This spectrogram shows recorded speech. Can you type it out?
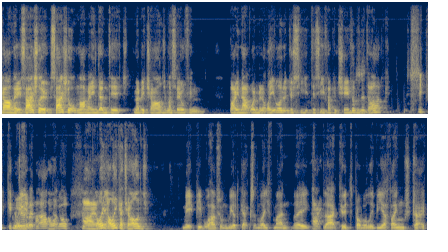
uh, it's actually it's actually opened my mind into maybe challenging myself and buying that one with a light on it, just see to see if I can shave them in the dark. See if you can do it. I, I, I, I like I like a challenge mate, people have some weird kicks in life, man. Like Aye. that could probably be a thing. Try to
